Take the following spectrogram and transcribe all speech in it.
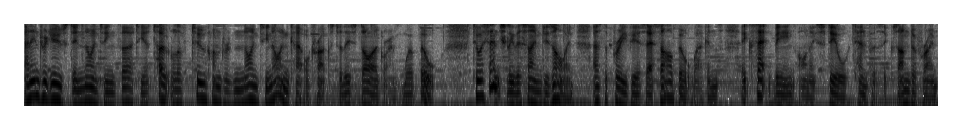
and introduced in 1930 a total of 299 cattle trucks to this diagram were built, to essentially the same design as the previous SR built wagons except being on a steel 10 foot 6 underframe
